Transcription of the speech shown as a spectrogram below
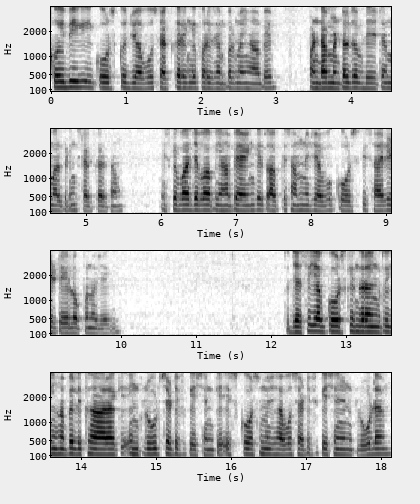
कोई भी कोर्स को जो है वो सिलेक्ट करेंगे। फॉर एग्जांपल मैं यहाँ पे fundamentals of digital marketing select करता हूँ। इसके बाद जब आप यहाँ पे आएँगे तो आपके सामने जो है वो कोर्स की सारी डिटेल ओपन हो जाएगी। तो जैसे ही आप कोर्स के अंदर आएँगे तो यहाँ पे लिखा आ रहा है कि इंक्लूड सर्टिफिकेशन के। इस कोर्स में जो है वो सर्टिफिकेशन इंक्लूड है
